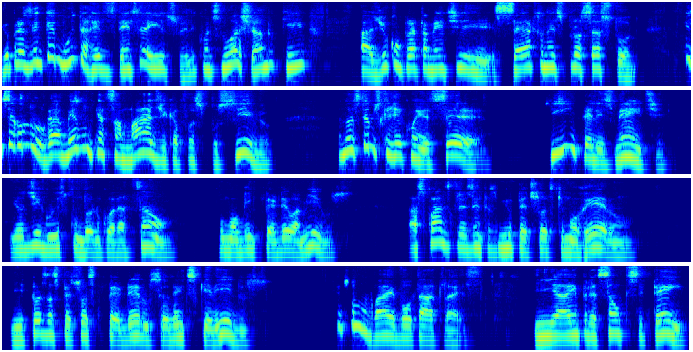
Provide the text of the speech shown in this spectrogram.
E o presidente tem muita resistência a isso. Ele continua achando que agiu completamente certo nesse processo todo. Em segundo lugar, mesmo que essa mágica fosse possível, nós temos que reconhecer que, infelizmente, e eu digo isso com dor no coração, como alguém que perdeu amigos, as quase 300 mil pessoas que morreram e todas as pessoas que perderam seus entes queridos, isso não vai voltar atrás. E a impressão que se tem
